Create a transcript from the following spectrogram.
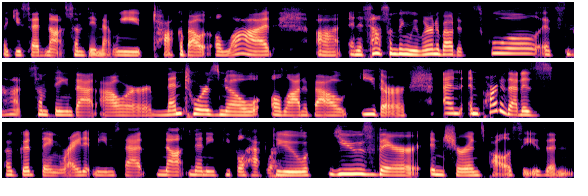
like you said, not something that we talk about a lot, uh, and it's not something we learn about in school. It's not something that our mentors know a lot about either. And and part of that is a good thing, right? It means that not many people have right. to use their insurance policies. And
